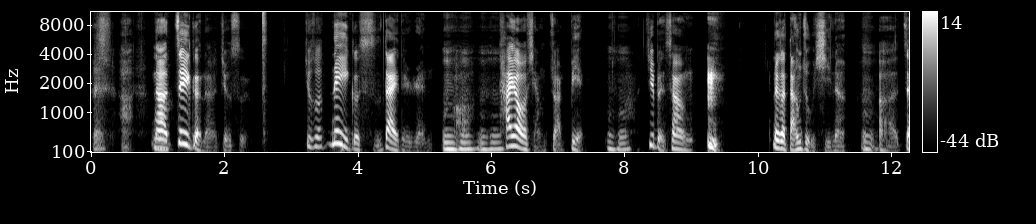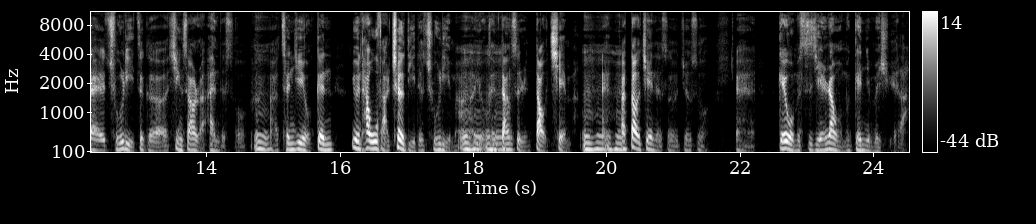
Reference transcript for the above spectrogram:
对。啊，那这个呢，就是。就说那个时代的人，嗯哼，嗯哼，他要想转变，嗯哼，基本上 那个党主席呢，嗯啊，在处理这个性骚扰案的时候，嗯啊，曾经有跟，因为他无法彻底的处理嘛，有跟当事人道歉嘛，嗯哼，他道歉的时候就说，呃，给我们时间，让我们跟你们学啦，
